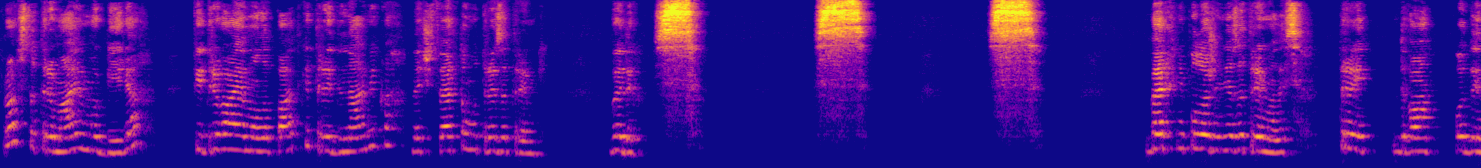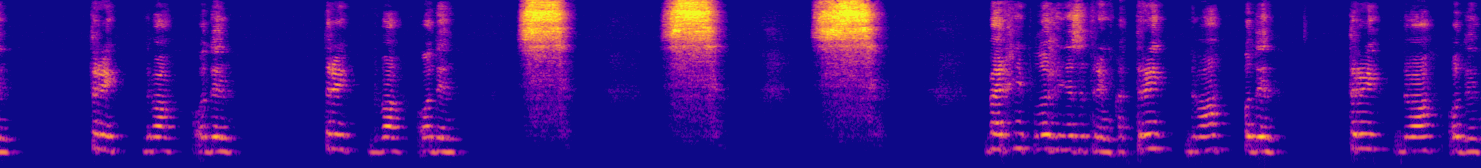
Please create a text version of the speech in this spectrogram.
Просто тримаємо біля. Підриваємо лопатки, три динаміка, на четвертому три затримки. Видих. С. С. С. Верхнє положення затримались. Три, два, один. Три, два, один. Три, два, один. С. С. С. Верхнє положення затримка. Три, два, один. Три, два, один.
